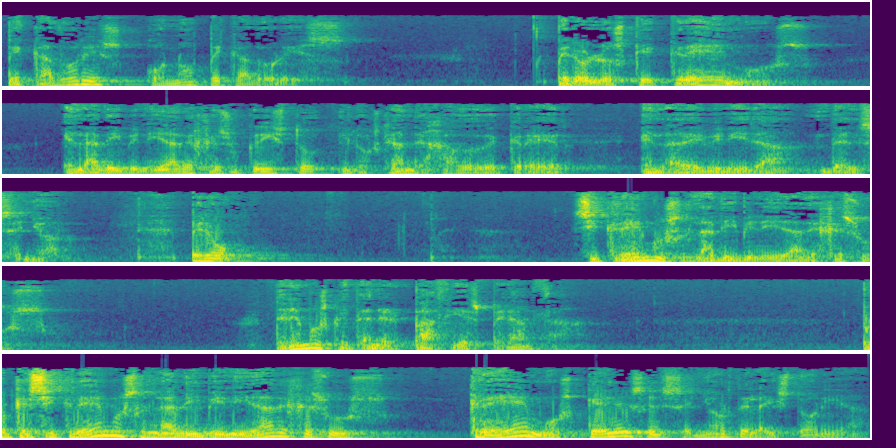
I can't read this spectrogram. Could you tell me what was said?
pecadores o no pecadores, pero los que creemos en la divinidad de Jesucristo y los que han dejado de creer en la divinidad del Señor. Pero si creemos en la divinidad de Jesús, tenemos que tener paz y esperanza. Porque si creemos en la divinidad de Jesús, creemos que Él es el Señor de la historia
